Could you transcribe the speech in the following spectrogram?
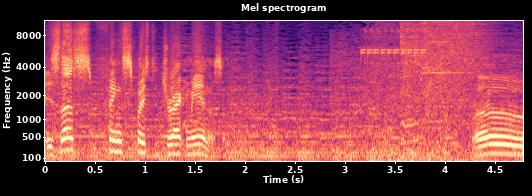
Is that thing supposed to drag me in or something? Whoa.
